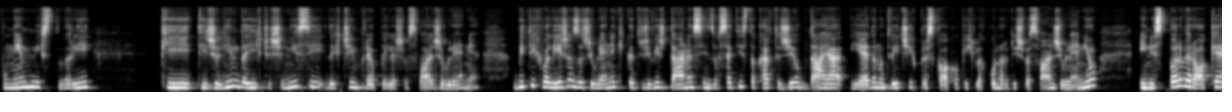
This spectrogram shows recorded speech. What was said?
pomembnih stvari, ki ti želim, da jih, če še nisi, da jih čim prej upelješ v svoje življenje. Biti hvaležen za življenje, ki ga živiš danes, in za vse tisto, kar te že obdaja, je eden od večjih preskokov, ki jih lahko narediš v svojem življenju. In iz prve roke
